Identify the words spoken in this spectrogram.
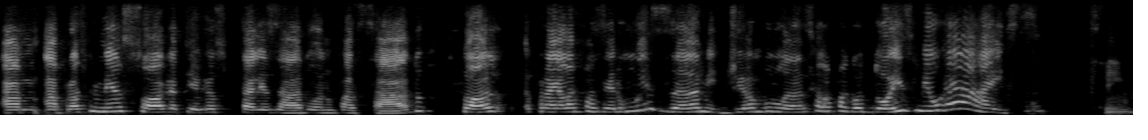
A, a próxima minha sogra teve hospitalizado ano passado, só para ela fazer um exame de ambulância, ela pagou dois mil reais. Sim.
